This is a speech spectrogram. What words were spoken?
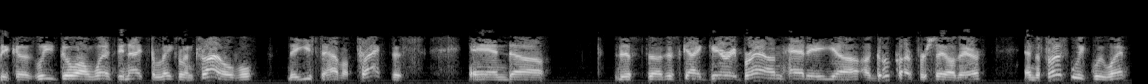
because we'd go on Wednesday nights to Lakeland Trioval. They used to have a practice, and uh, this uh, this guy Gary Brown had a uh, a go kart for sale there. And the first week we went,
